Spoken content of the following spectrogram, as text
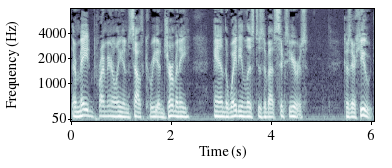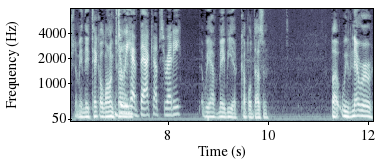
They're made primarily in South Korea and Germany, and the waiting list is about six years because they're huge. I mean, they take a long time. Do we have backups ready? We have maybe a couple dozen, but we've never.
